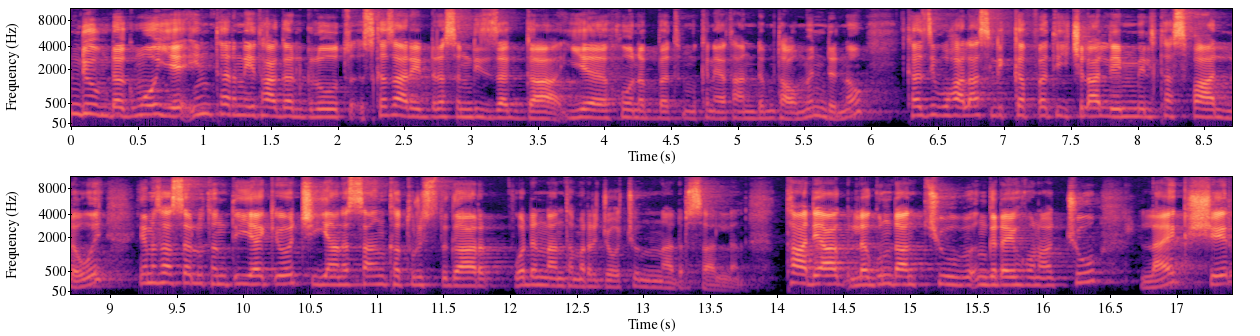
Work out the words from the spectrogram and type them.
እንዲሁም ደግሞ የኢንተርኔት አገልግሎት እስከዛሬ ድረስ እንዲዘጋ የሆነበት ምክንያት አንድምታው ምንድን ነው፣ ከዚህ በኋላስ ሊከፈት ይችላል የሚል ተስፋ አለ ወይ፣ የመሳሰሉትን ጥያቄዎች እያነሳን ከቱሪስት ጋር ወደ እናንተ መረጃዎቹን እናደርሳለን። ታዲያ ለጉንዳን ቲዩብ እንግዳ የሆናችሁ like፣ share፣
